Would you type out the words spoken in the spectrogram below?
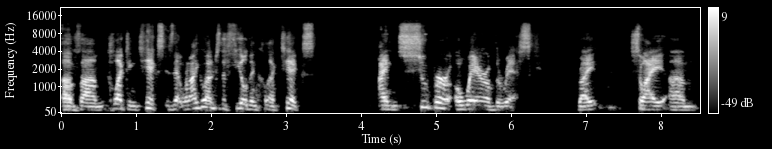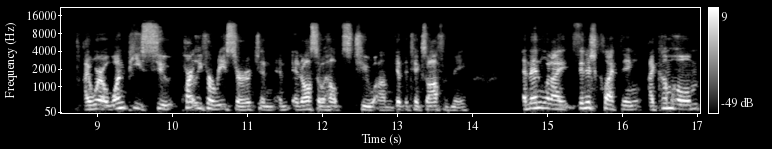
of um, collecting ticks is that when I go out into the field and collect ticks, I'm super aware of the risk, right? So I um, I wear a one piece suit partly for research and, and it also helps to um, get the ticks off of me. And then when I finish collecting, I come home,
